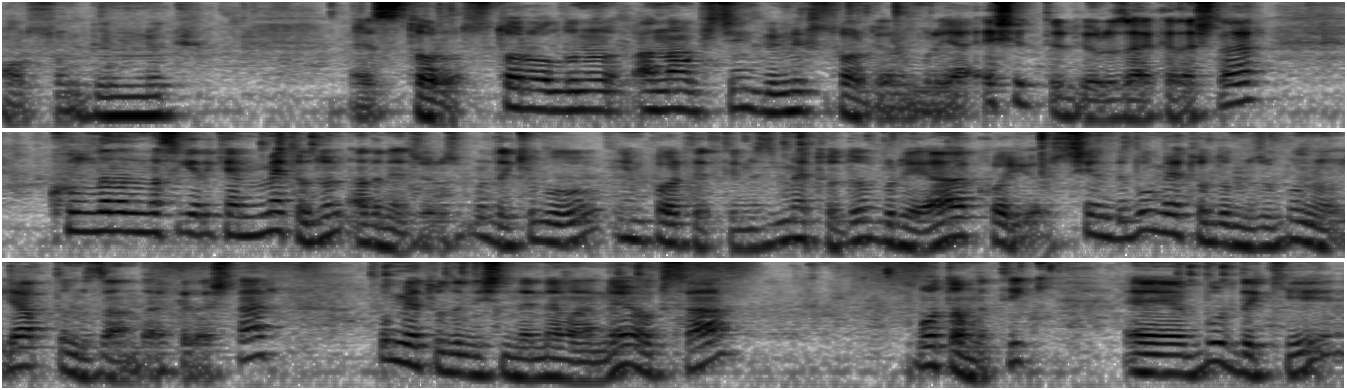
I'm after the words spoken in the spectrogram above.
olsun. Günlük e, store. Store olduğunu anlamak için günlük store diyorum buraya. Eşittir diyoruz arkadaşlar. Kullanılması gereken metodun adını yazıyoruz. Buradaki bu import ettiğimiz metodu buraya koyuyoruz. Şimdi bu metodumuzu bunu yaptığımız anda arkadaşlar bu metodun içinde ne var ne yoksa otomatik e, buradaki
